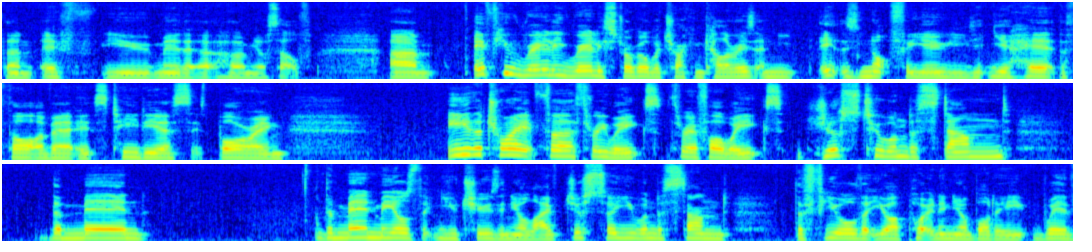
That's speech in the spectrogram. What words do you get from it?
than if you made it at home yourself. Um, if you really, really struggle with tracking calories and it is not for you, you, you hate the thought of it, it's tedious, it's boring, either try it for three weeks, three or four weeks, just to understand the main the main meals that you choose in your life just so you understand the fuel that you are putting in your body with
